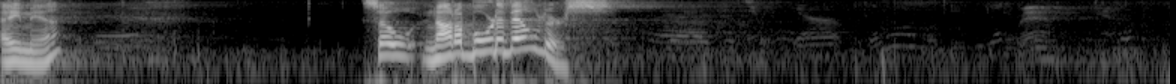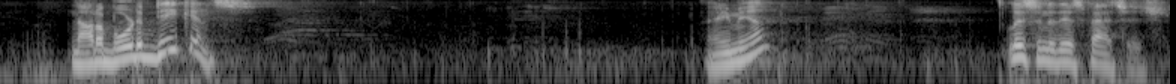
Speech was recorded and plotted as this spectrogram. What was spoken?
Amen. So, not a board of elders, not a board of deacons. Amen. Listen to this passage.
